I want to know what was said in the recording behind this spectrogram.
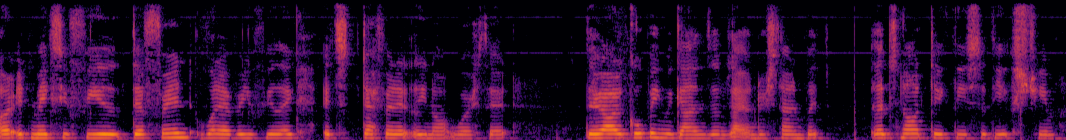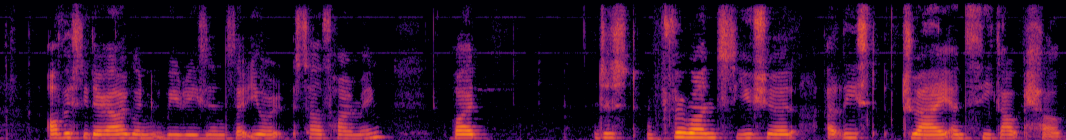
or it makes you feel different, whatever you feel like. It's definitely not worth it. There are coping mechanisms, I understand, but let's not take these to the extreme. Obviously, there are going to be reasons that you're self harming, but just for once, you should at least try and seek out help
